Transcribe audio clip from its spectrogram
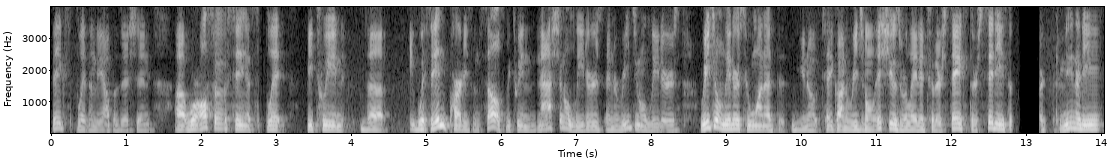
big split in the opposition. Uh, we're also seeing a split between the within parties themselves between national leaders and regional leaders regional leaders who want to you know take on regional issues related to their states their cities their communities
